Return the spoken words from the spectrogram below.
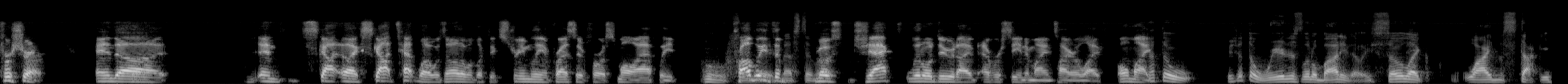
for sure. And uh and Scott like Scott Tetlow was another one looked extremely impressive for a small athlete. Ooh, Probably the him up. Most jacked little dude I've ever seen in my entire life. Oh my Got the he's got the weirdest little body though. He's so like wide and stocky.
